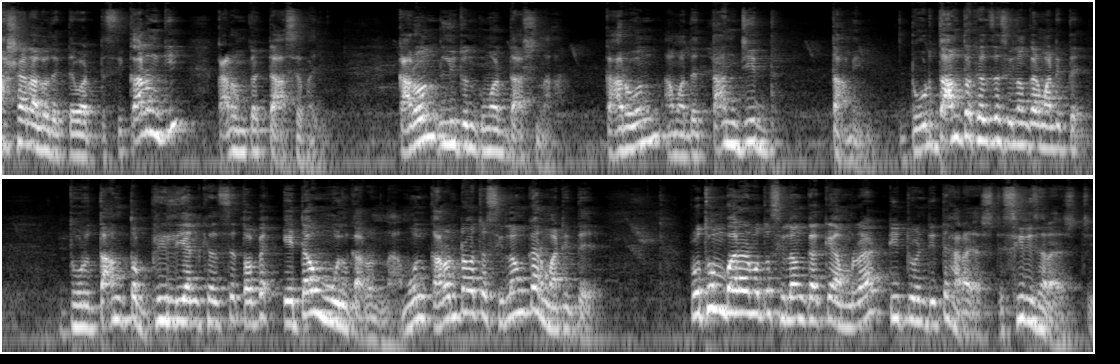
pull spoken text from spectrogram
আশার আলো দেখতে পারতেছি। কারণ কি? কারণ তো একটা আছে ভাই। কারণ লিটন কুমার দাস না। কারণ আমাদের তানজিদ তামিম। দুর্দান্ত খেলছে শ্রীলঙ্কার মাটিতে। দুর্দান্ত ব্রিলিয়ান খেলছে। তবে এটাও মূল কারণ না। মূল কারণটা হচ্ছে শ্রীলঙ্কার মাটিতে প্রথমবারের মতো শ্রীলঙ্কাকে আমরা টি টোয়েন্টিতে হারাই আসছি, সিরিজ হারাই আসছি।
